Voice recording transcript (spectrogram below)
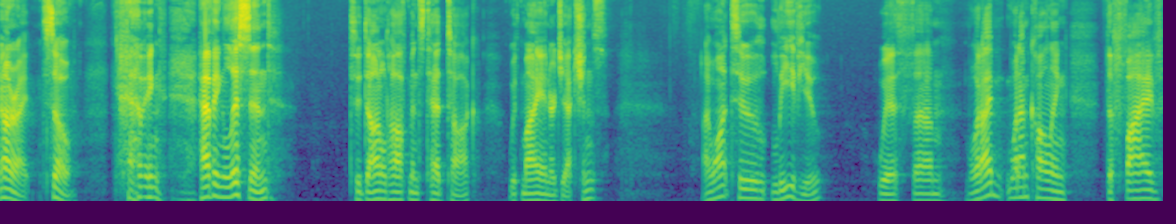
All right. So, having having listened to Donald Hoffman's TED Talk with my interjections, I want to leave you with um, what I'm what I'm calling the five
